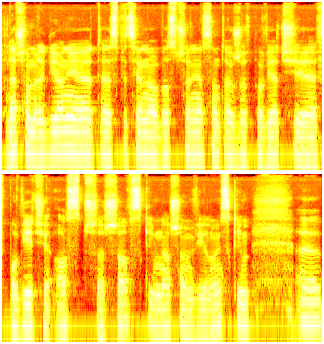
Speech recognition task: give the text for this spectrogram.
W naszym regionie te specjalne obostrzenia są także w powiecie, w powiecie ostrzeszowskim, naszym wieluńskim. E,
